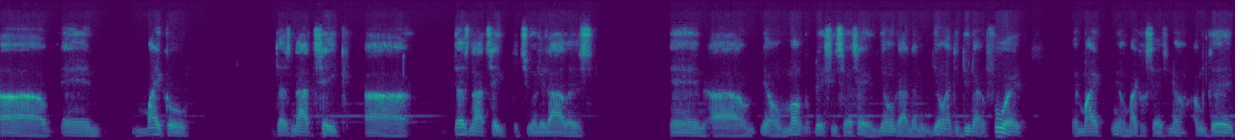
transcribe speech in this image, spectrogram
Uh, and Michael does not take uh does not take the two hundred dollars, and um, you know Monk basically says, "Hey, you don't got nothing. You don't have to do nothing for it." And Mike, you know, Michael says, "No, I'm good."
